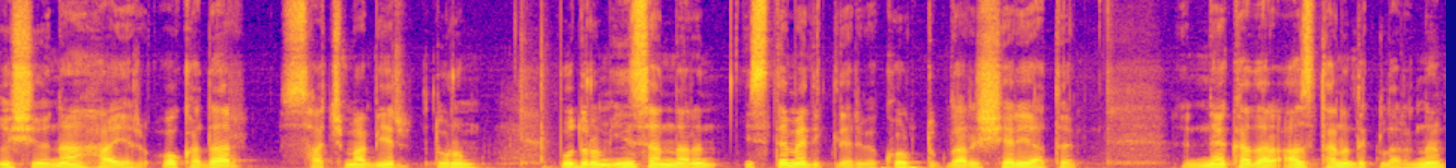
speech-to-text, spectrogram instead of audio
ışığına hayır. O kadar saçma bir durum. Bu durum insanların istemedikleri ve korktukları şeriatı ne kadar az tanıdıklarını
